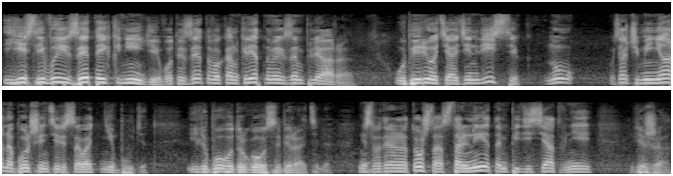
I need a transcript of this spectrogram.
И если вы из этой книги, вот из этого конкретного экземпляра, уберете один листик, ну, случае, меня она больше интересовать не будет. И любого другого собирателя. Несмотря на то, что остальные там 50 в ней лежат.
